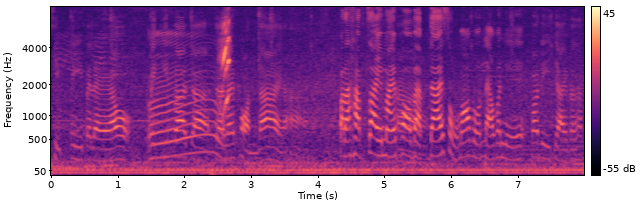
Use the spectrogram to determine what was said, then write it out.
60 ปีไปแล้ว ไม่คิดว่าจะอืมจะได้ผ่อนได้อะค่ะ ประทับใจไหมค่ะพอแบบได้ส่งมอบรถแล้ววันนี้ ก็ดีใจประทับ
